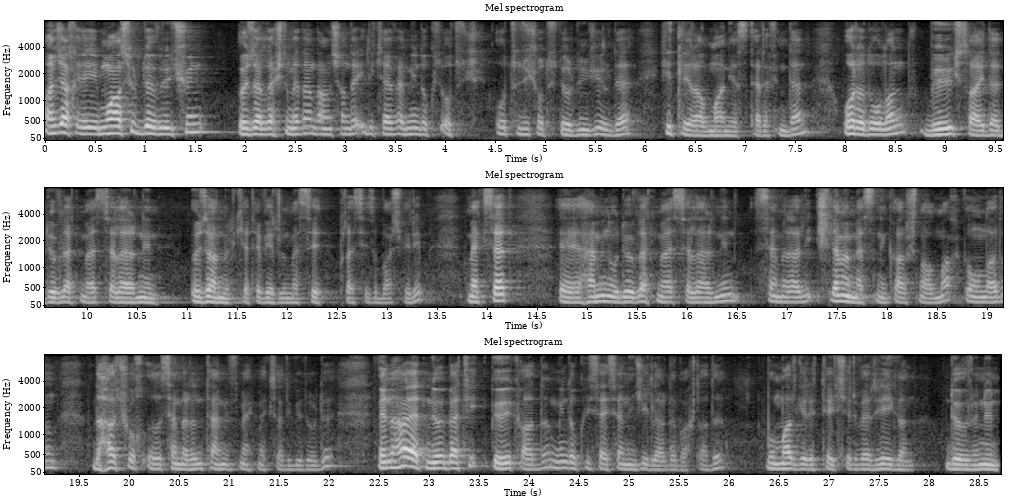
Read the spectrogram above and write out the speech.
Ancaq e, müasir dövr üçün özəlləşdirmədən danışanda ilk əvvəl 1933-34-cü ildə Hitler Almaniyası tərəfindən orada olan böyük sayda dövlət müəssisələrinin özəl mülkiyyətə verilməsi prosesi baş verib. Məqsəd e, həmin o dövlət müəssisələrinin səmərəli işləməməsinin qarşısını almaq və onların daha çox e, səmərəlini təmin etmək məqsədi güdürdü. Və nəhayət növbəti böyük addım 1980-ci illərdə başladı. Bu Margaret Thatcher və Reagan dövrünün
